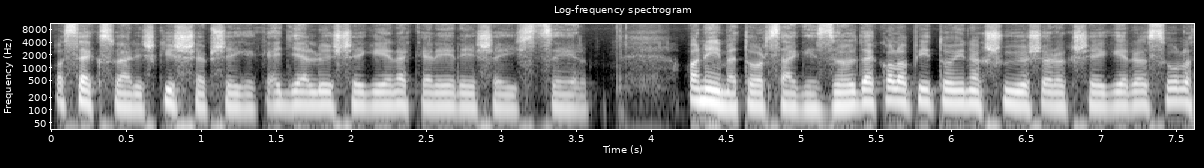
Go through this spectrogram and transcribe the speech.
A szexuális kisebbségek egyenlőségének elérése is cél. A németországi zöldek alapítóinak súlyos örökségéről szól a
